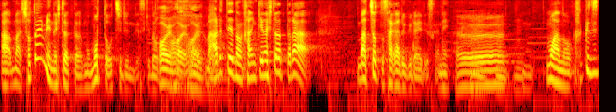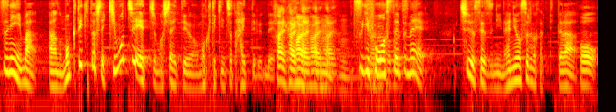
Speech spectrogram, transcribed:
あまあ初対面の人だったらもうもっと落ちるんですけど、はいはいはい。まあ、ある程度の関係の人だったらまあちょっと下がるぐらいですかね。もうあの確実に、まあ、あの目的として気持ちいいエッチもしたいっていうのが目的にちょっと入ってるんで、はいはいはいはいはい。うん。次4ステップ目チューせずに何をするのかって言ったらお。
